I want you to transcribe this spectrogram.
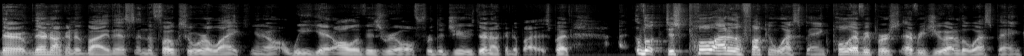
they're they're not going to buy this and the folks who are like you know we get all of israel for the jews they're not going to buy this but look just pull out of the fucking west bank pull every person every jew out of the west bank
